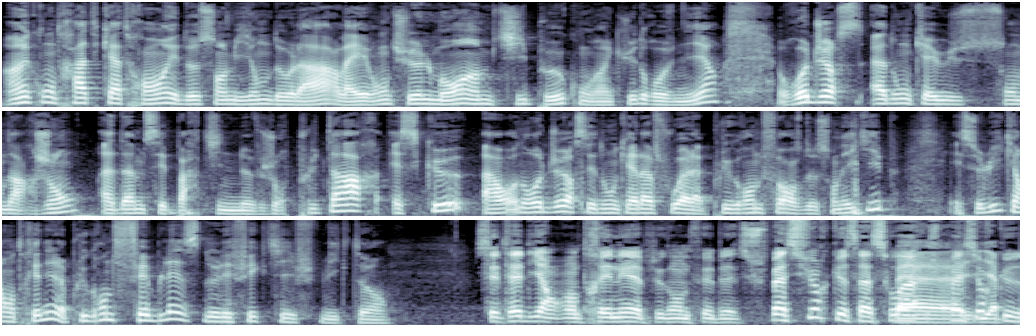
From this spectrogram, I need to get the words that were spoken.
Un contrat de 4 ans et 200 millions de dollars, là éventuellement un petit peu convaincu de revenir. Rodgers a donc eu son argent, Adams est parti 9 jours plus tard. Est-ce que Aaron Rodgers est donc à la fois la plus grande force de son équipe et celui qui a entraîné la plus grande faiblesse de l'effectif, Victor. C'est-à-dire entraîner la plus grande faiblesse. Je suis pas sûr que ça soit. je suis pas sûr bah, que.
